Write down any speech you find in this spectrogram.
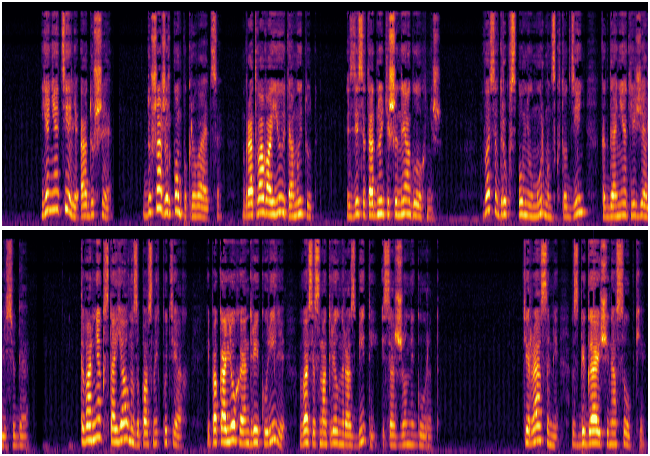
«Я не о теле, а о душе. Душа жирком покрывается. Братва воюет, а мы тут. Здесь от одной тишины оглохнешь. Вася вдруг вспомнил Мурманск в тот день, когда они отъезжали сюда. Товарняк стоял на запасных путях, и пока Леха и Андрей курили, Вася смотрел на разбитый и сожженный город. Террасами, взбегающий на сопки.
